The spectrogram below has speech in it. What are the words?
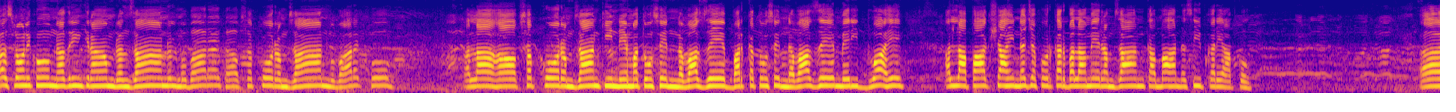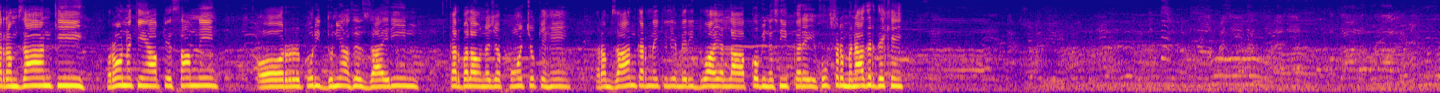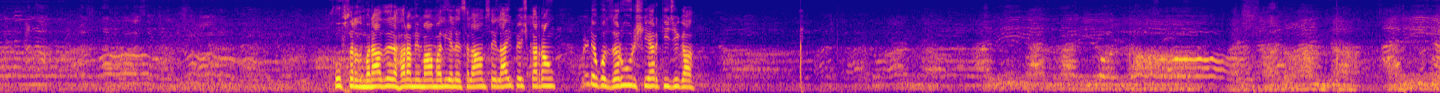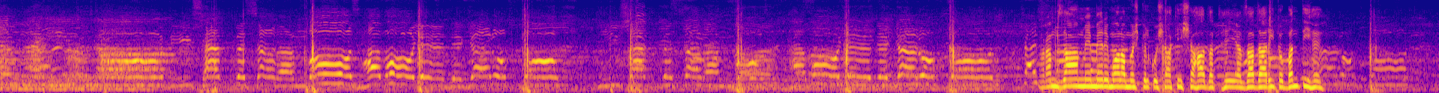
असलकुम नाजरीन कराम रमज़ान मुबारक, आप सबको रमज़ान मुबारक हो। अल्लाह आप सबको रमज़ान की नेमतों से नवाजे, बरकतों से नवाजे। मेरी दुआ है, अल्लाह पाक शाही नजफ़ और करबला में रमज़ान का माह नसीब करे आपको। रमज़ान की रौनकें आपके सामने और पूरी दुनिया से ज़ायरीन करबला और नजफ़ पहुँच चुके हैं। रमज़ान करने के लिए मेरी दुआ है, अल्लाह आपको भी नसीब करे, खूबसूरत मनाजर देखें। खूबसूरत मनाजर हरम इमाम अली सलाम से लाइव पेश कर रहा हूँ। वीडियो को ज़रूर शेयर कीजिएगा। रमज़ान में मेरे मौला मुश्किल कुशा की शहादत है आज़ादारी तो बनती है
